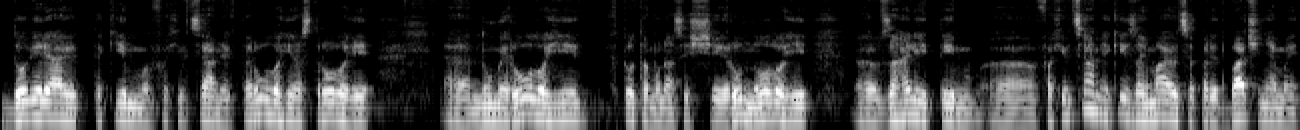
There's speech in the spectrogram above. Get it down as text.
довіряють таким фахівцям, як тарологи, астрологи, е, нумерологи, хто там у нас іще, рунологи, е, взагалі тим е, фахівцям, які займаються передбаченнями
